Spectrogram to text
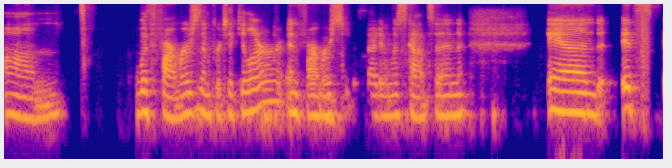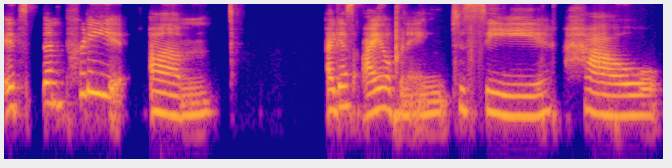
um, with farmers in particular and farmers mm-hmm. suicide in wisconsin and it's it's been pretty um, I guess, eye opening to see how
